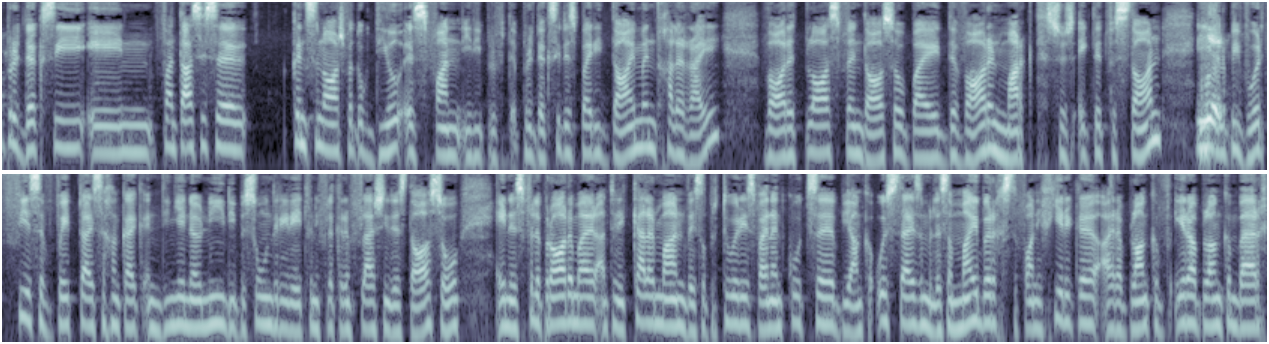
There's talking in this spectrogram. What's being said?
produksie en fantastiese kunstenaars wat ook deel is van hierdie produksie. Dis by die Diamond Galery waar dit plaasvind daarso by De Waren Markt soos ek dit verstaan. En jy ja. kan op die woordfees se webtuise gaan kyk indien jy nou nie die besonderhede het van die flicker en flash nie dis daarso. En is Philip Rademeier, Antonie Kellerman, Wessel Pretorius, Wynand Kotse, Bianca Oosthuizen, Melissa Meiburg, Stefanie Gericke, Ira Blanken, Era Blankenberg.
